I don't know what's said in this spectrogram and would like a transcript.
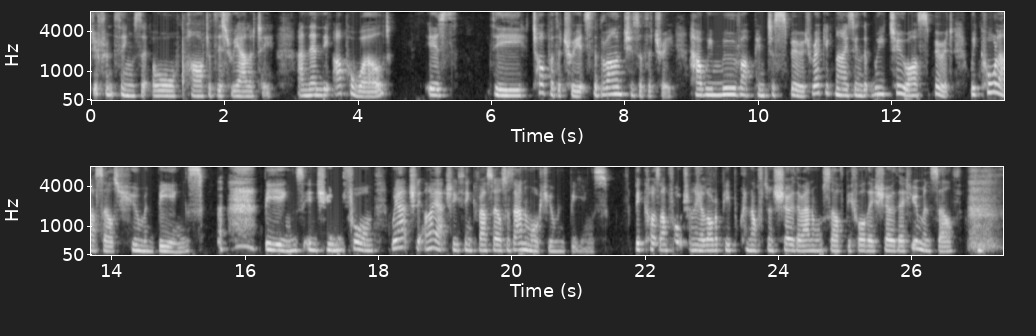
different things that are all part of this reality. And then the upper world is the top of the tree, it's the branches of the tree, how we move up into spirit, recognizing that we too are spirit. We call ourselves human beings. beings in human form. We actually, I actually think of ourselves as animal human beings because unfortunately, a lot of people can often show their animal self before they show their human self.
